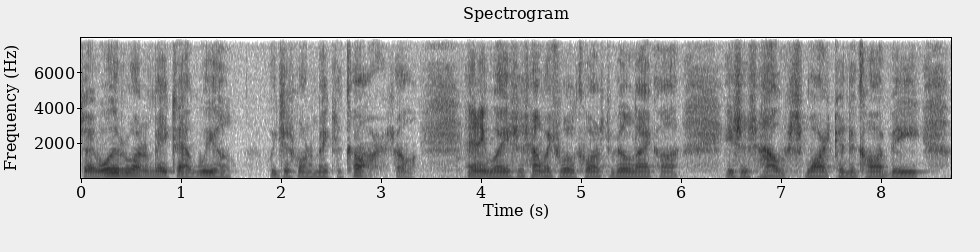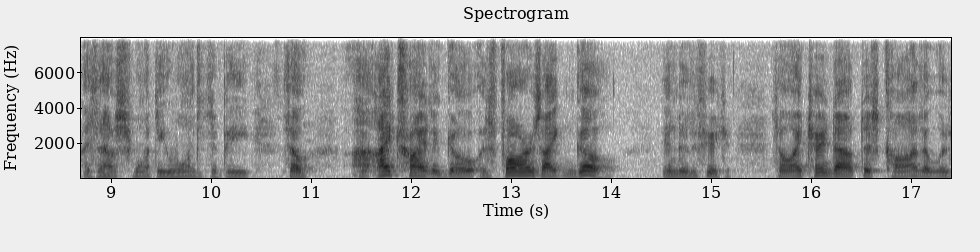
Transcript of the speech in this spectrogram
So we don't want to make that wheel. We just want to make the car. So anyway, he says, how much will it cost to build that car? He says, how smart can the car be? I said, how smart do you want it to be? So I, I try to go as far as I can go into the future. So I turned out this car that was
